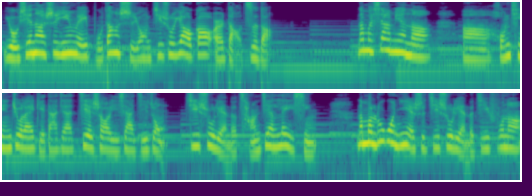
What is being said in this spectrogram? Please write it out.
有些呢是因为不当使用激素药膏而导致的。那么下面呢，啊，红琴就来给大家介绍一下几种激素脸的常见类型。那么如果你也是激素脸的肌肤呢，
